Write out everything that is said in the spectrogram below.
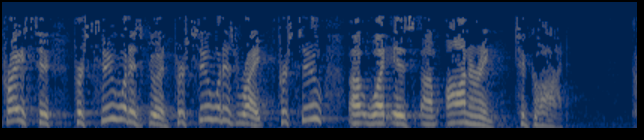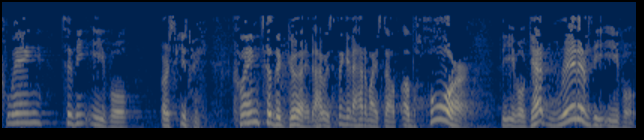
Christ to pursue what is good, pursue what is right, pursue uh, what is um, honoring to God. Cling to the evil, or excuse me, cling to the good. I was thinking ahead of myself. Abhor the evil. Get rid of the evil.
